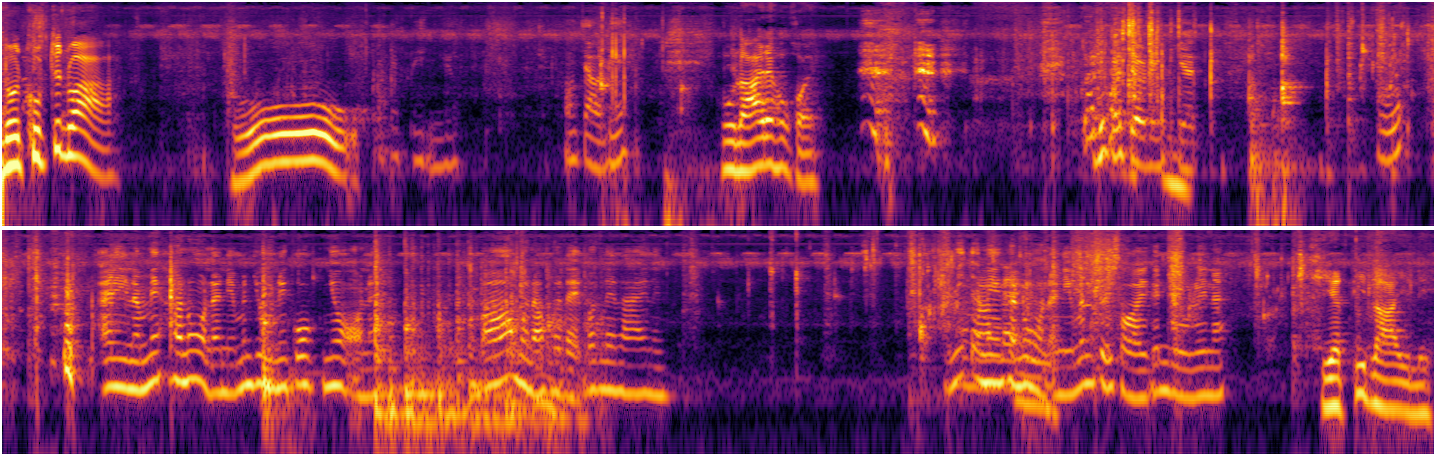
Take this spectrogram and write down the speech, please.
โดนคุบจนว่าโอ้ไม่เป็นอยู่ของเจ้าดิโหร้ายได้ของข่อย ก็ที่ว่าเจ้าได้เกียรติโอ้ อันนี้นะแม่ข้าวโนดอันนี้มันอยู่ในกกเหยาะนะป้าเหมือนเอากระไดบักลายๆหนึ่งมีแต่แมงขนุนอันนี้มันซอยๆกันอยู่เลยนะเขียดที่ลายเลย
